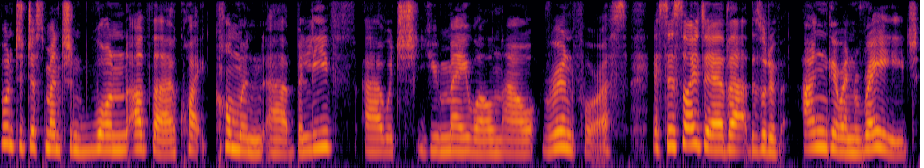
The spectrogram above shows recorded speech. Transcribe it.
want to just mention one other quite common uh, belief, uh, which you may well now ruin for us. It's this idea that the sort of anger and rage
